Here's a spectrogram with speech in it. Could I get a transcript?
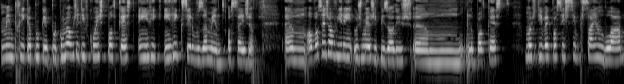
mente rica porquê? Porque o meu objetivo com este podcast é enrique enriquecer-vos a mente. Ou seja, um, ao vocês ouvirem os meus episódios no podcast, o meu objetivo é que vocês sempre saiam de lá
